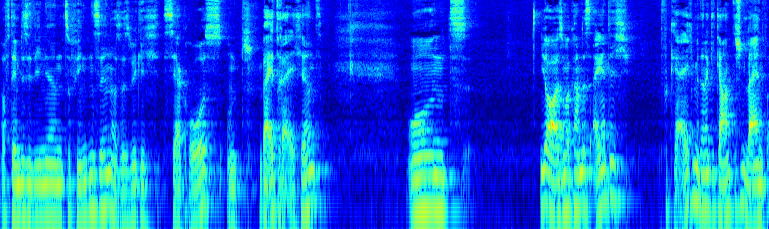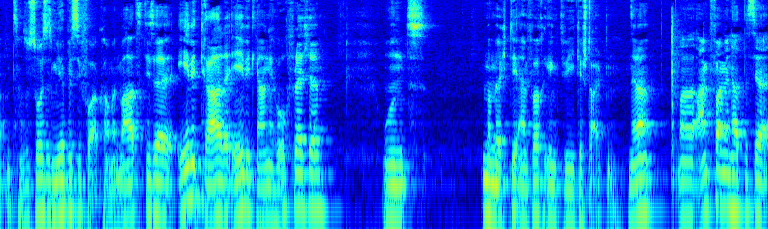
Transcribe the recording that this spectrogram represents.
auf dem diese Linien zu finden sind. Also es ist wirklich sehr groß und weitreichend. Und ja, also man kann das eigentlich vergleichen mit einer gigantischen Leinwand. Also so ist es mir ein bisschen vorkommen. Man hat diese ewig gerade, ewig lange Hochfläche und man möchte die einfach irgendwie gestalten. Ja, angefangen hat es ja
